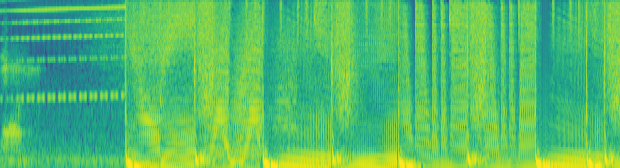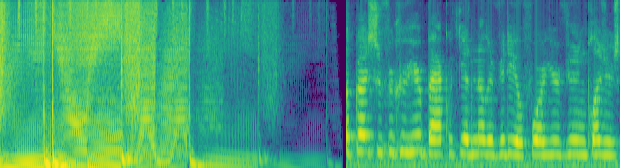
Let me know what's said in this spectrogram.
What's up guys, SooFooCrew here, back with yet another video for your viewing pleasures.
